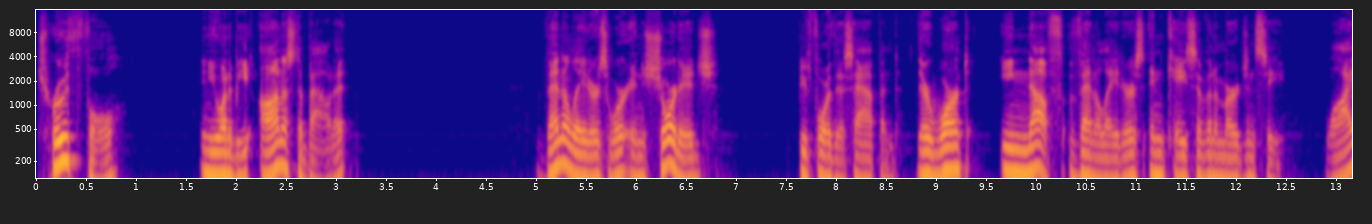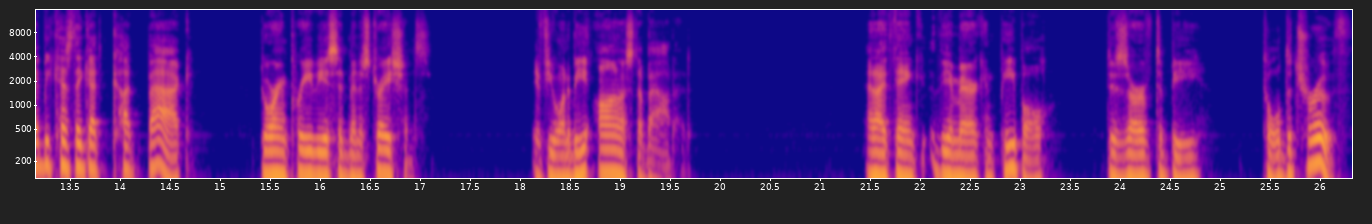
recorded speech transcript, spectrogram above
truthful and you want to be honest about it, ventilators were in shortage before this happened. There weren't enough ventilators in case of an emergency. Why? Because they got cut back during previous administrations, if you want to be honest about it. And I think the American people deserve to be told the truth.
